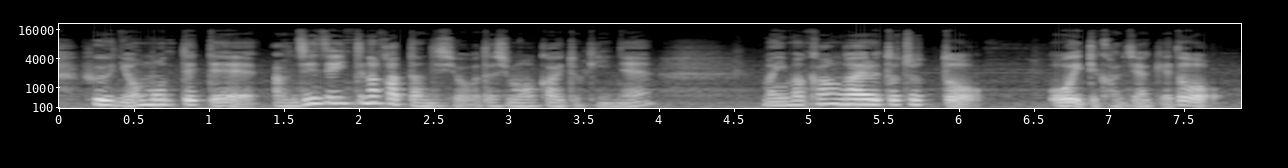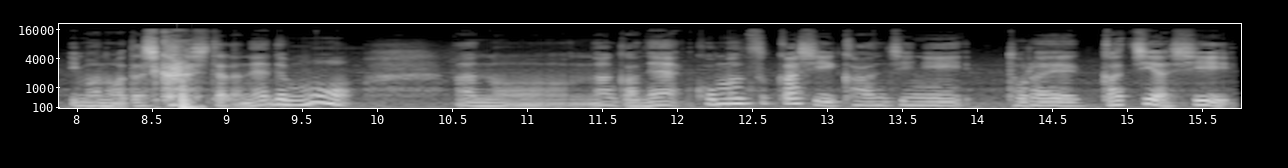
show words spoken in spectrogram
風に思っててあの全然行ってなかったんですよ私も若い時にね、まあ、今考えるとちょっと多いって感じやけど今の私からしたらね。でもあのなんかね小難しい感じに捉えがちやし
